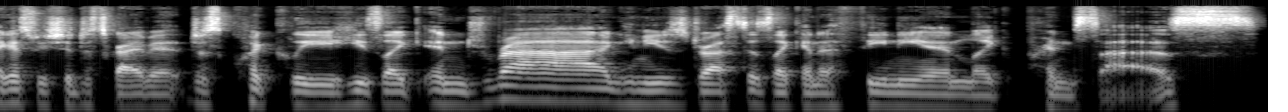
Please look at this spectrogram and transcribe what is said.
I guess we should describe it just quickly. He's like in drag, and he's dressed as like an Athenian like princess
